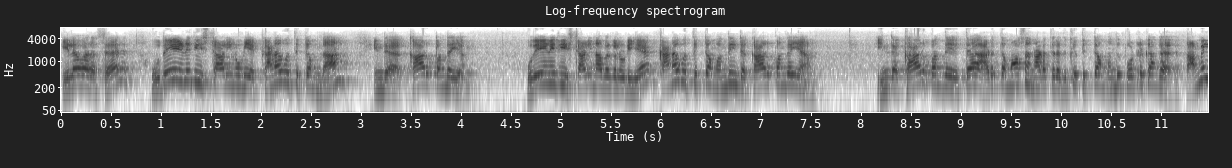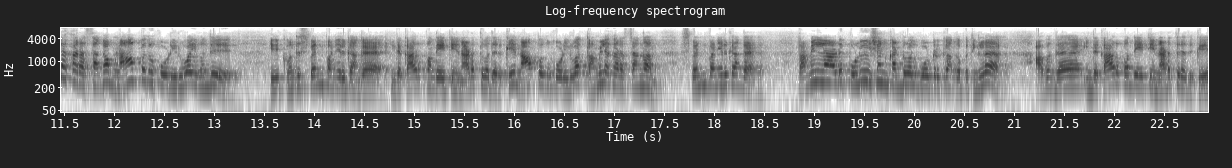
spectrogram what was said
இளவரசர் உதயநிதி ஸ்டாலினுடைய கனவு திட்டம் தான் இந்த கார் பந்தயம் உதயநிதி ஸ்டாலின் அவர்களுடைய கனவு திட்டம் வந்து இந்த கார் பந்தயம் இந்த கார் பந்தயத்தை அடுத்த மாதம் நடத்துறதுக்கு திட்டம் வந்து போட்டிருக்காங்க. தமிழக அரசாங்கம் நாற்பது கோடி ரூபாய் வந்து இதுக்கு வந்து ஸ்பெண்ட் பண்ணியிருக்காங்க. இந்த கார் பந்தயத்தை நடத்துவதற்கு நாற்பது கோடி ரூபாய் தமிழக அரசாங்கம் ஸ்பெண்ட் பண்ணியிருக்காங்க. தமிழ்நாடு பொல்யூஷன் கண்ட்ரோல் போட்டிருக்காங்க பார்த்தீங்களா? அவங்க இந்த கார் பந்தயத்தை நடத்துறதுக்கு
